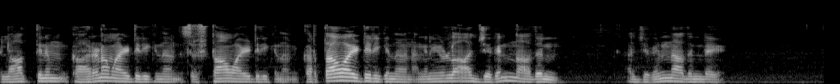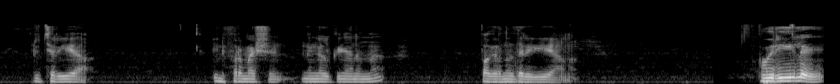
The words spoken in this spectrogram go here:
എല്ലാത്തിനും കാരണമായിട്ടിരിക്കുന്നവൻ സൃഷ്ടാവായിട്ടിരിക്കുന്നവൻ കർത്താവായിട്ടിരിക്കുന്നവൻ. അങ്ങനെയുള്ള ആ ജഗന്നാഥൻ ആ ജഗന്നാഥന്റെ ഒരു ചെറിയ ഇൻഫർമേഷൻ നിങ്ങൾക്ക് ഞാനൊന്ന് പകർന്നു തരികയാണ്. പുരിയിലെ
